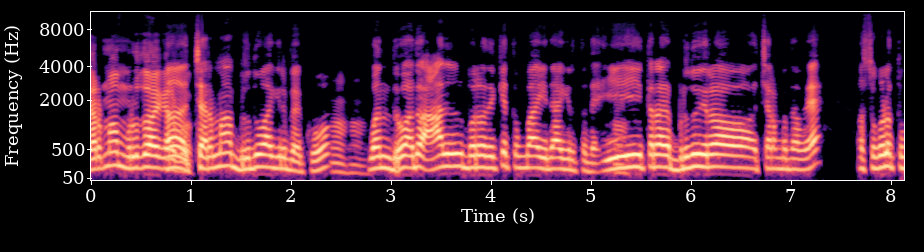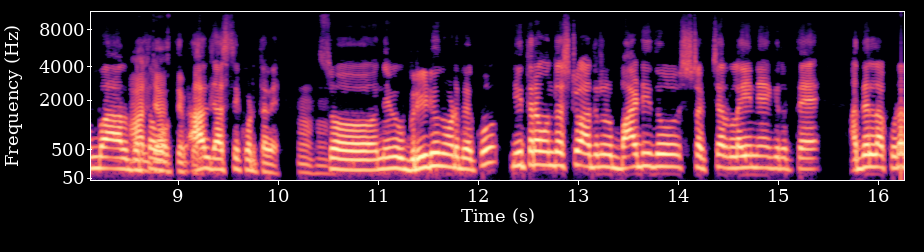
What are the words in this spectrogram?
ಚರ್ಮ ಮೃದು ಚರ್ಮ ಮೃದುವಾಗಿರ್ಬೇಕು. ಒಂದು ಅದು ಹಾಲ್ ಬರೋದಕ್ಕೆ ತುಂಬಾ ಇದಾಗಿರ್ತದೆ. ಈ ತರ ಮೃದು ಇರೋ ಚರ್ಮದವೇ ಹಸುಗಳು ತುಂಬಾ ಹಾಲ್ ಬರ್ತಾ ಹಾಲ್ ಜಾಸ್ತಿ ಕೊಡ್ತವೆ. ಸೊ ನೀವು ಬ್ರೀಡು ನೋಡ್ಬೇಕು. ಈ ತರ ಒಂದಷ್ಟು ಅದ್ರ ಬಾಡಿದು ಸ್ಟ್ರಕ್ಚರ್ ಲೈನ್ ಆಗಿರುತ್ತೆ ಅದೆಲ್ಲ ಕೂಡ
